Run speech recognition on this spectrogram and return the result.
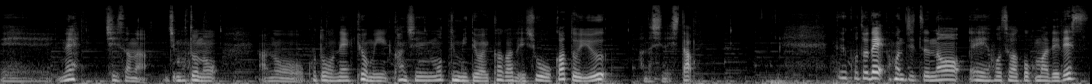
えー、ね、小さな地元のあのことをね興味関心持ってみてはいかがでしょうかという話でした。ということで本日の、えー、放送はここまでです。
